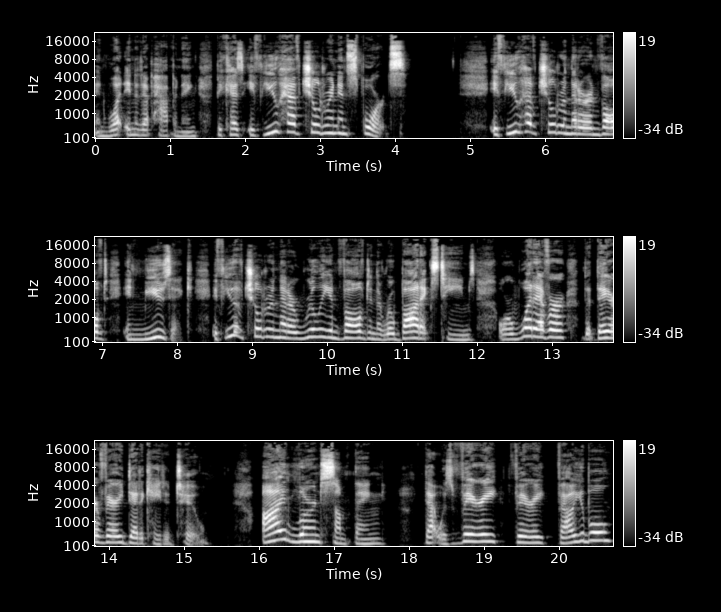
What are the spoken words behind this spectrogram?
and what ended up happening. Because if you have children in sports, if you have children that are involved in music, if you have children that are really involved in the robotics teams or whatever that they are very dedicated to, I learned something that was very, very valuable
